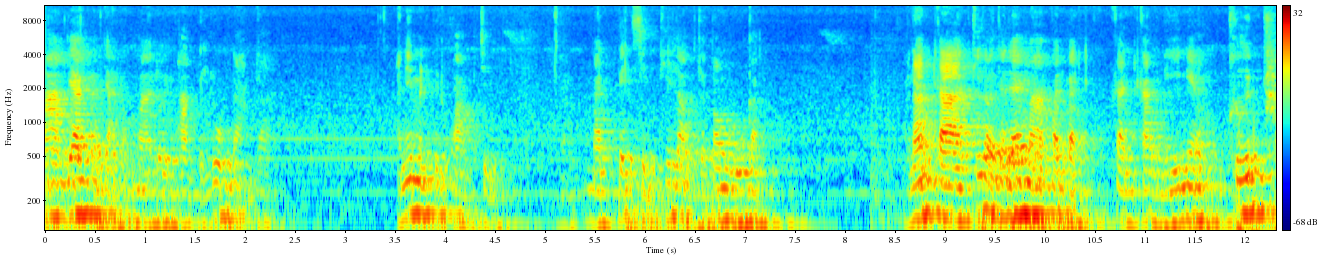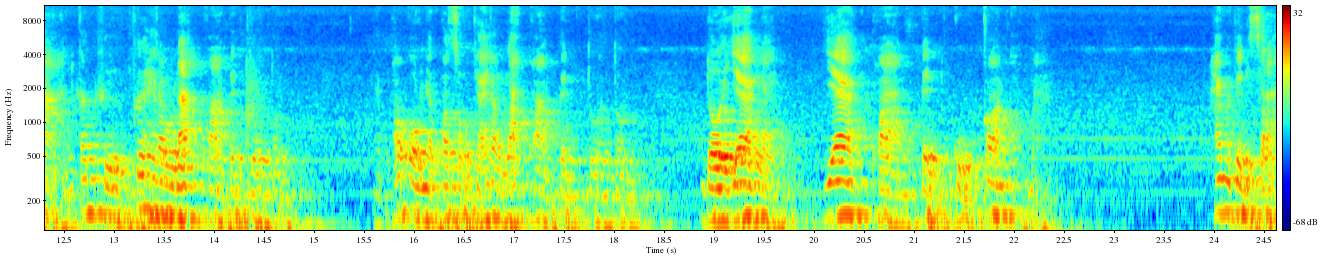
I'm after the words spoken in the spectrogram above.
มารถแยกบัญญัติออกมาโดยความเป็นรูปนามได้อันนี้มันเป็นความจริง มันเป็นสิ่งที่เราจะต้องรู้กันดังนั้นการที่เราจะได้มาปฏิบัติกันครั้งนี้เนี่ยพื้นฐานก็คือเพื่อให้เราละความเป็นตัวตนพระองค์เนี่ยประสงค์จะให้เราละความเป็นตัวตน โดยแยกอะไร แยกความเป็นกลุ่มก้อนออกมา ให้มันเป็นอิสระ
